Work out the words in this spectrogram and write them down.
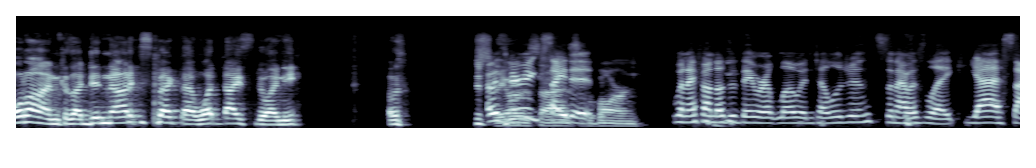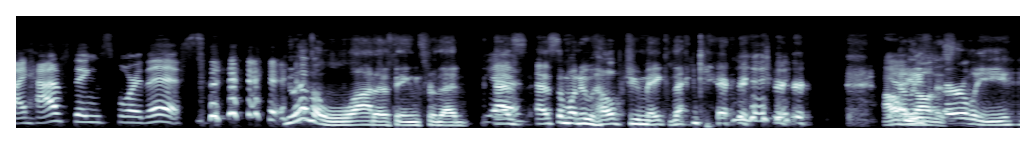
hold on because I did not expect that. What dice do I need? I was just I was very the size of a excited. barn. When I found out that they were low intelligence, and I was like, yes, I have things for this. you have a lot of things for that yeah. as as someone who helped you make that character I'll at be honest. early.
